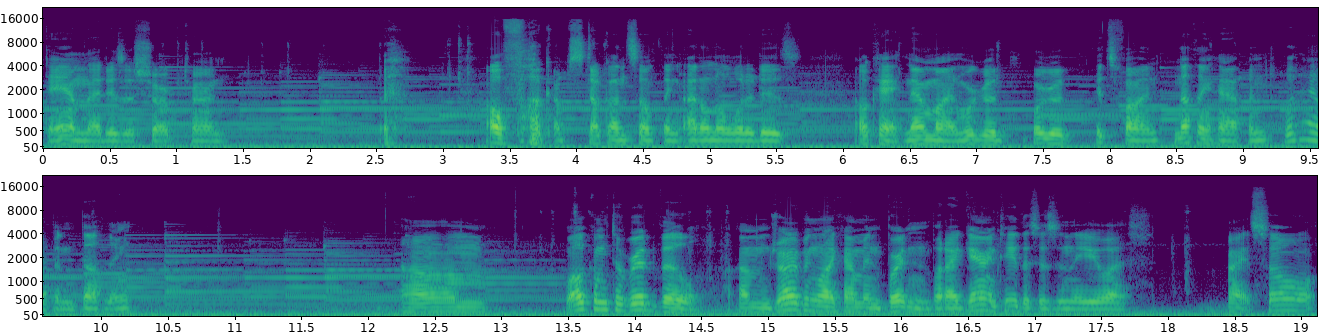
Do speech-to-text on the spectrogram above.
Damn, that is a sharp turn. oh fuck, I'm stuck on something. I don't know what it is. Okay, never mind. We're good. We're good. It's fine. Nothing happened. What happened? Nothing. Um... Welcome to Redville. I'm driving like I'm in Britain, but I guarantee this is in the US. Alright, so,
